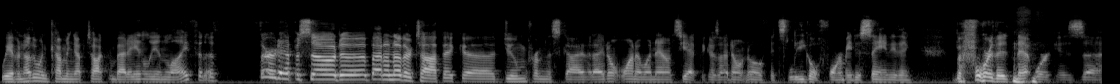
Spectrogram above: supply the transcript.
We have another one coming up talking about alien life, and a third episode uh, about another topic, uh, Doom from the Sky, that I don't want to announce yet because I don't know if it's legal for me to say anything before the network has uh,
